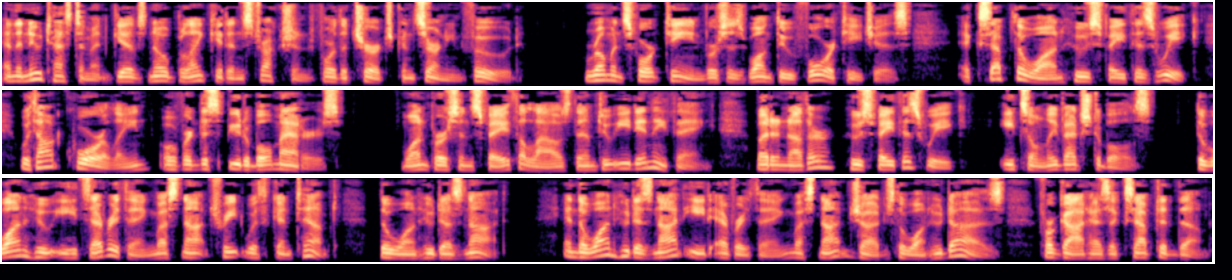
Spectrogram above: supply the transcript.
and the New Testament gives no blanket instruction for the church concerning food. Romans 14 verses 1 through 4 teaches, Accept the one whose faith is weak, without quarreling over disputable matters. One person's faith allows them to eat anything, but another, whose faith is weak, eats only vegetables. The one who eats everything must not treat with contempt the one who does not. And the one who does not eat everything must not judge the one who does, for God has accepted them.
